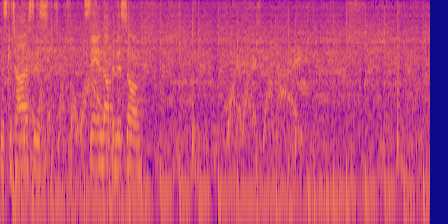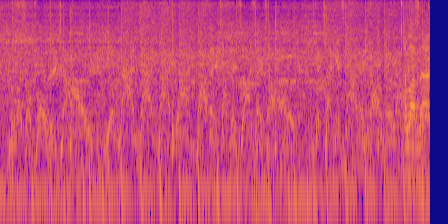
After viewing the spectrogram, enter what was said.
This guitarist is standing up in this song. I love that.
